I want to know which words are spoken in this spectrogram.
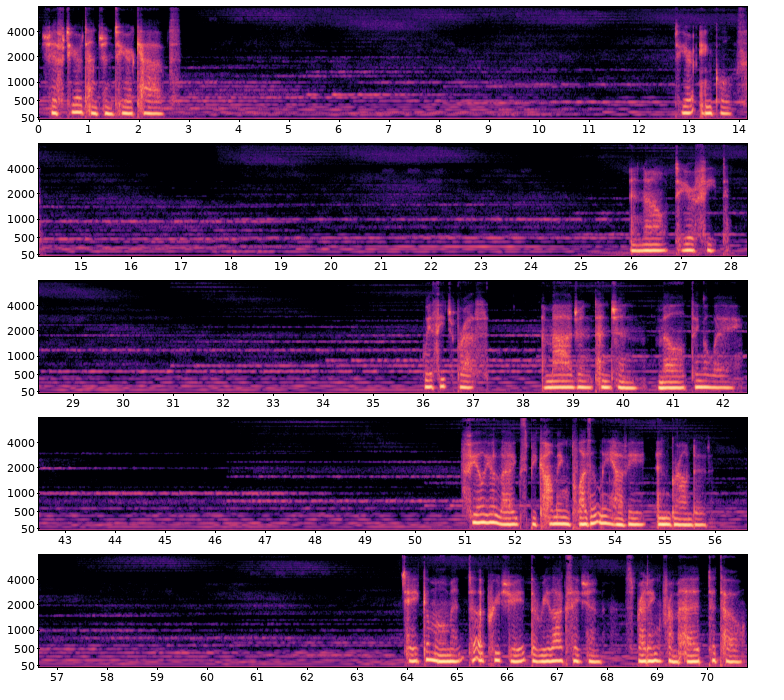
shift your attention to your calves. Your ankles. And now to your feet. With each breath, imagine tension melting away. Feel your legs becoming pleasantly heavy and grounded. Take a moment to appreciate the relaxation spreading from head to toe.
